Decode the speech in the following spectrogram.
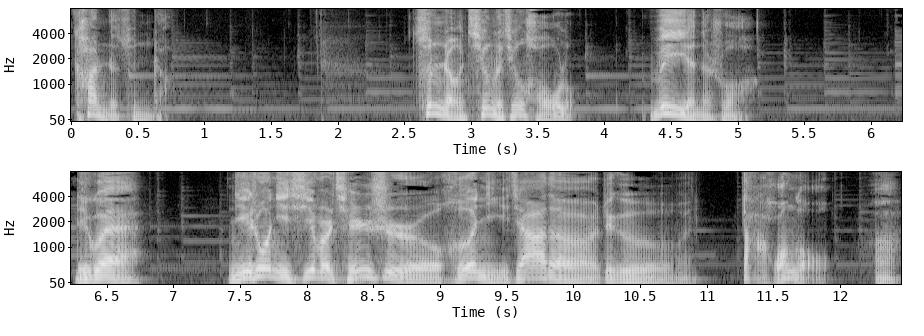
看着村长。村长清了清喉咙，威严的说：“李贵。”你说你媳妇秦氏和你家的这个大黄狗啊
